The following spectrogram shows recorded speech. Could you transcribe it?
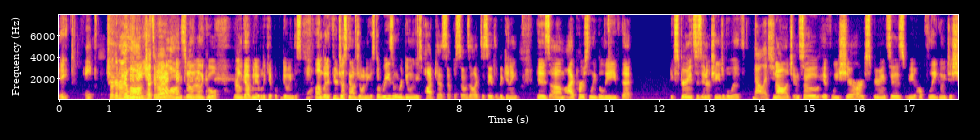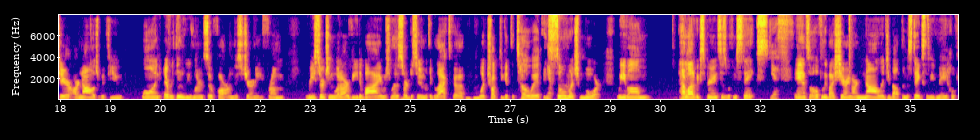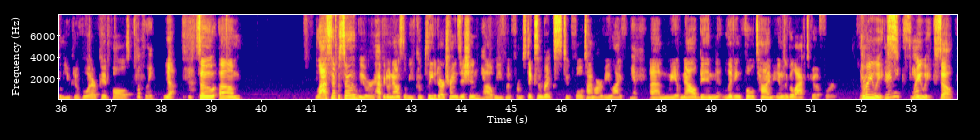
eight. Eight. Chucking right along, Yes, chucking right are. along. It's really, really cool. Really glad we've been able to keep up doing this. Yeah. Um, but if you're just now joining us, the reason we're doing these podcast episodes, I like to say at the beginning, is um, I personally believe that experience is interchangeable with Knowledge. knowledge. And so if we share our experiences, we are hopefully going to share our knowledge with you on everything we've learned so far on this journey from researching what RV to buy, which led us to our decision with the Galactica, Mhm. what truck to get to tow it, and Yep. so much more. We've um had a lot of experiences with mistakes. Yes. And so hopefully by sharing our knowledge about the mistakes that we've made, hopefully you can avoid our pitfalls. Hopefully. Yeah. so um last episode we were happy to announce that we've completed our transition. Yep. Uh, we've went from sticks and bricks to full-time RV life. Yep. And we have now been living full-time in the Galactica for three weeks. Three weeks. Three yeah. weeks. So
